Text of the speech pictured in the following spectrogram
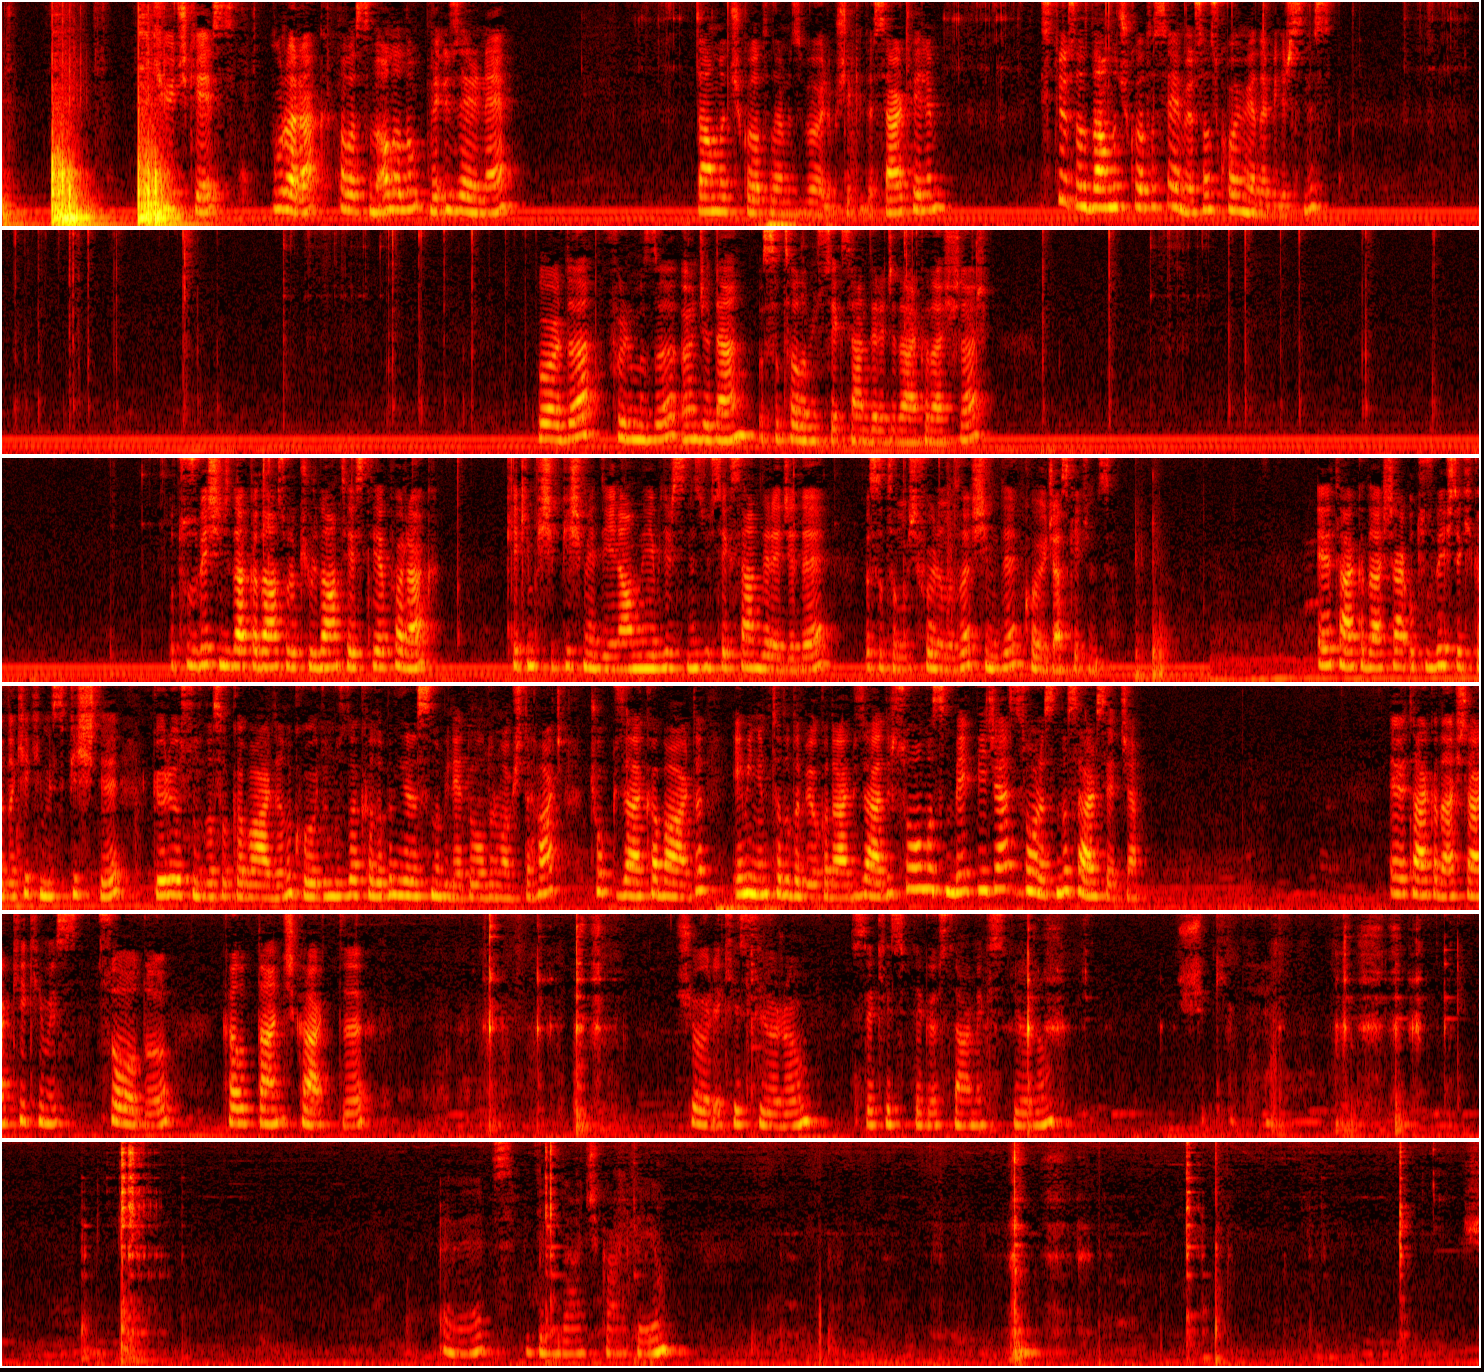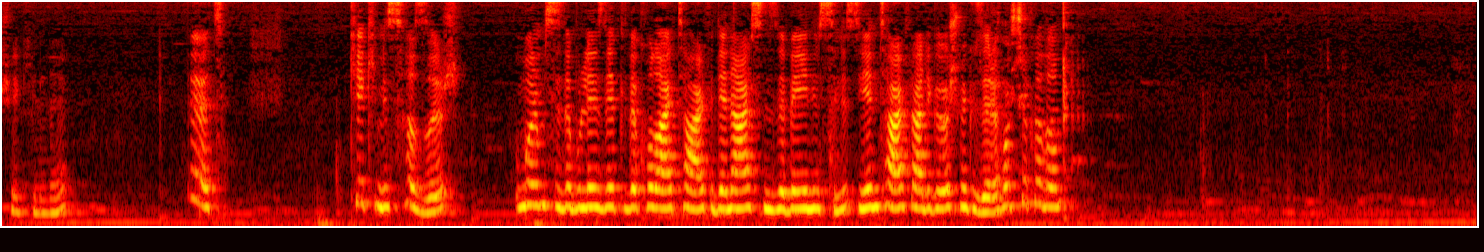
2-3 kez vurarak havasını alalım ve üzerine damla çikolatalarımızı böyle bu şekilde serpelim. İstiyorsanız damla çikolata sevmiyorsanız koymayabilirsiniz. Bu arada fırınımızı önceden ısıtalım 180 derecede arkadaşlar. 35. dakikadan sonra kürdan testi yaparak kekin pişip pişmediğini anlayabilirsiniz. 180 derecede ısıtılmış fırınımıza şimdi koyacağız kekimizi. Evet arkadaşlar 35 dakikada kekimiz pişti. Görüyorsunuz nasıl kabardığını. Koyduğumuzda kalıbın yarısını bile doldurmamıştı harç. Çok güzel kabardı. Eminim tadı da bir o kadar güzeldir. Soğumasını bekleyeceğiz. Sonrasında servis edeceğim. Evet arkadaşlar kekimiz soğudu. Kalıptan çıkarttık. Şöyle kesiyorum. Size kesip de göstermek istiyorum. Şu şekilde. Evet, bir dilim daha çıkartayım. Şu şekilde. Evet. Kekimiz hazır. Umarım siz de bu lezzetli ve kolay tarifi denersiniz ve beğenirsiniz. Yeni tariflerde görüşmek üzere. Hoşçakalın.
